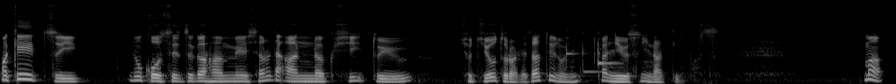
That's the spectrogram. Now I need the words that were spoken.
まあ、頸椎の骨折が判明したので安楽死という処置を取られたというのがニュースになっています。まあ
